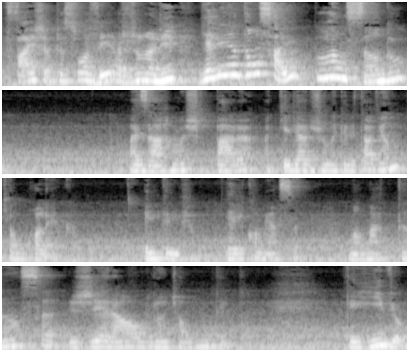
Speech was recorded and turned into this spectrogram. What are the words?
faz a pessoa ver Arjuna ali e ele então sai lançando as armas para aquele Arjuna que ele está vendo, que é um colega. É incrível. E aí começa uma matança geral durante algum tempo. Terrível,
